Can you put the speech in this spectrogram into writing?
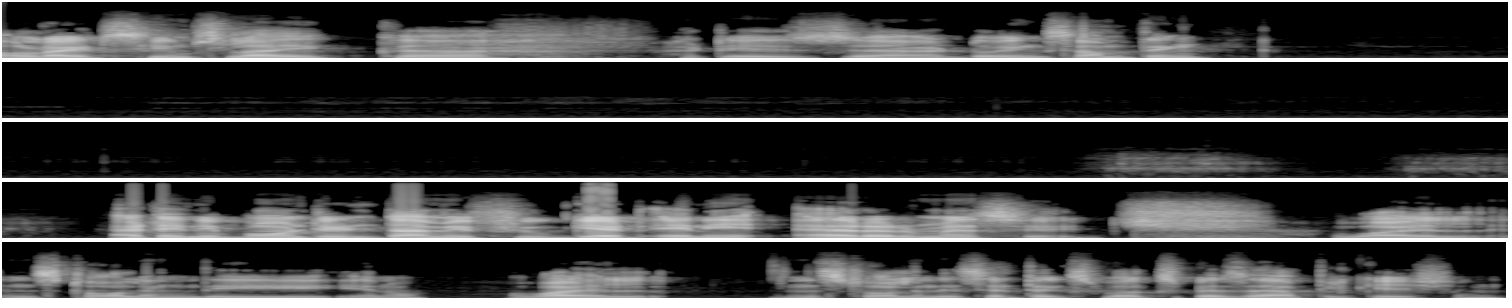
All right, seems like uh, it is uh, doing something. At any point in time, if you get any error message while installing the, you know, while installing the Citrix Workspace application,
